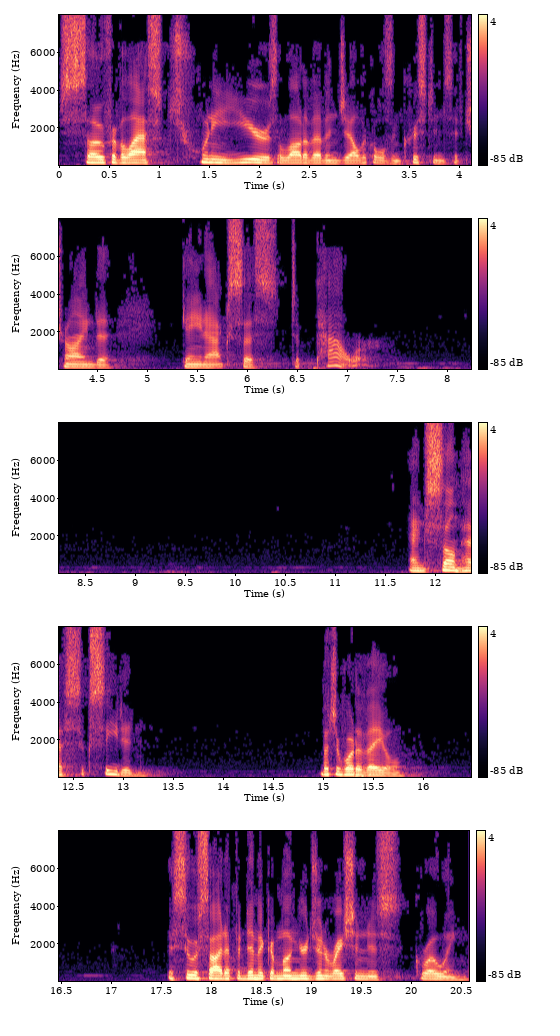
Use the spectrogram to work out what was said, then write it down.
So, for the last 20 years, a lot of evangelicals and Christians have tried to gain access to power. And some have succeeded. But to what avail? The suicide epidemic among your generation is growing.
